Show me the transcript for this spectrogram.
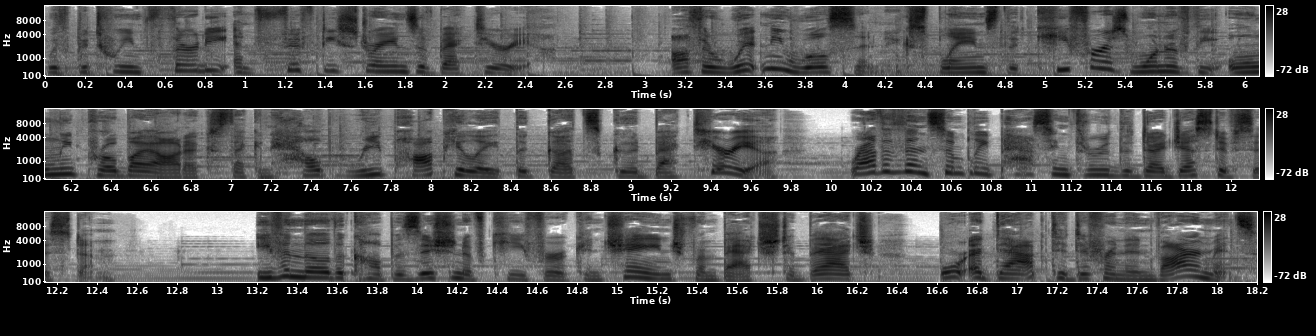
with between 30 and 50 strains of bacteria. Author Whitney Wilson explains that kefir is one of the only probiotics that can help repopulate the gut's good bacteria, rather than simply passing through the digestive system. Even though the composition of kefir can change from batch to batch or adapt to different environments,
